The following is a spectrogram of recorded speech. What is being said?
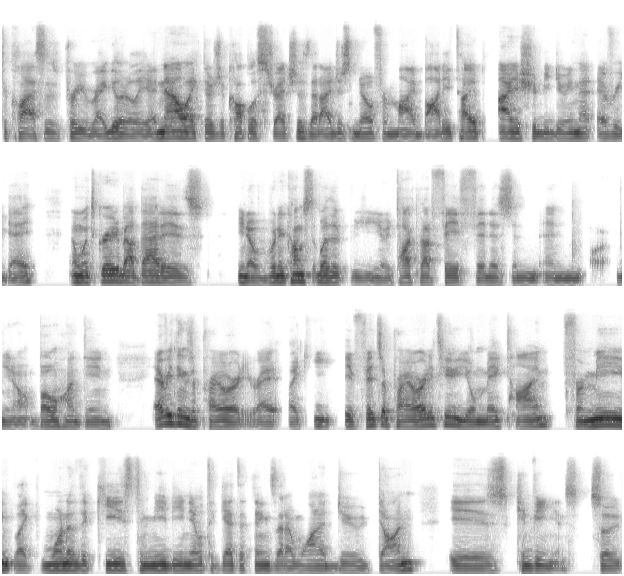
to classes pretty regularly. And now, like, there's a couple of stretches that I just know from my body type, I should be doing that every day. And what's great about that is, you know, when it comes to whether, you know, you talked about faith, fitness, and, and, you know, bow hunting, everything's a priority, right? Like, if it's a priority to you, you'll make time. For me, like, one of the keys to me being able to get the things that I want to do done is convenience. So,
